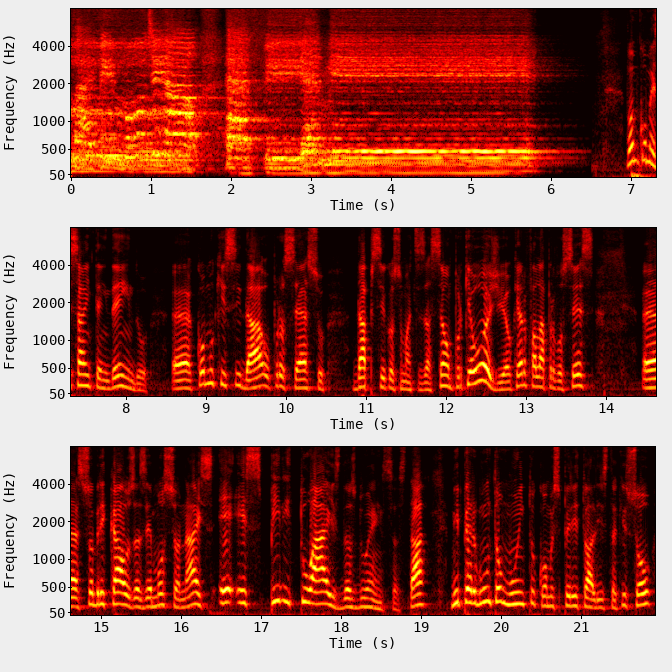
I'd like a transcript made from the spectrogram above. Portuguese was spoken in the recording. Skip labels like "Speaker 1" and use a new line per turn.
Vibe Mundial FM.
Vamos começar entendendo eh, como que se dá o processo da psicossomatização, porque hoje eu quero falar para vocês eh, sobre causas emocionais e espirituais das doenças, tá? Me perguntam muito, como espiritualista que sou,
